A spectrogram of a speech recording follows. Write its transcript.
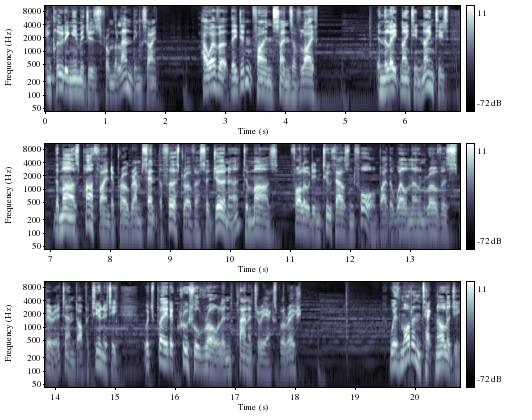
including images from the landing site. However, they didn't find signs of life. In the late 1990s, the Mars Pathfinder program sent the first rover Sojourner to Mars, followed in 2004 by the well-known rovers Spirit and Opportunity, which played a crucial role in planetary exploration. With modern technology,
